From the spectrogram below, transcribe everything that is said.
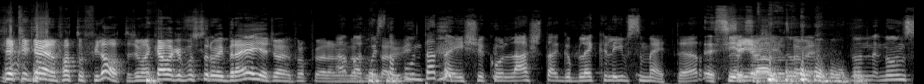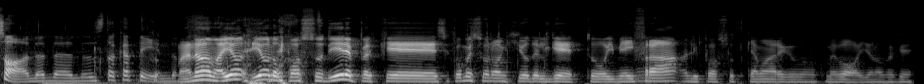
che, che, che hanno fatto filotto, cioè mancava che fossero ebrei e cioè proprio erano Ah, ma questa via. puntata esce con l'hashtag Black Lives Matter? Eh sì, Sì, esatto. assolutamente. Non, non so, non, non sto capendo. Ma no, ma io, io lo posso dire perché siccome sono anch'io del ghetto, i miei fra li posso chiamare come- vogliono, perché,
